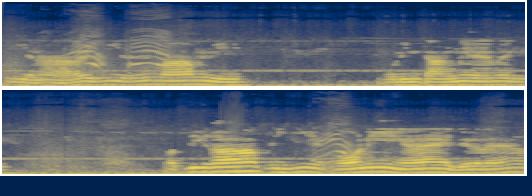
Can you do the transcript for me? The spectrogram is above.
เหยียนหาอะไรที่ไม่มาไม่มีโมลิงกังเนี่ยแม่งสวัสดีครับไอ้เหี้ยอ๋อนี่ไง เจอแล้ว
